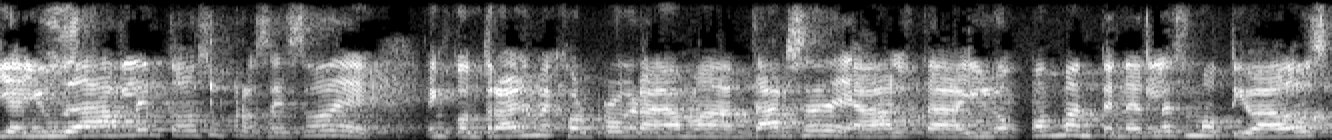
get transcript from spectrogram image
y ayudarle en todo su proceso de encontrar el mejor programa, darse de alta y luego mantenerles motivados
